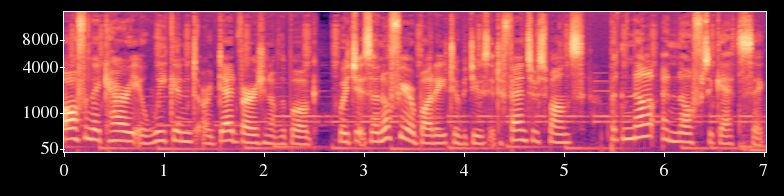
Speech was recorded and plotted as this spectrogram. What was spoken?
Often they carry a weakened or dead version of the bug, which is enough for your body to produce a defence response, but not enough to get sick.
